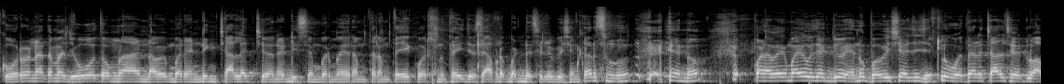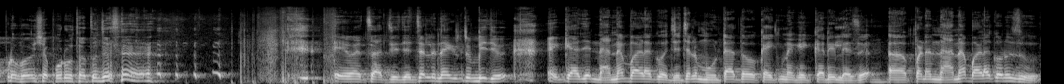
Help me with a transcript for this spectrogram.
કોરોના તમે જુઓ તો હમણાં નવેમ્બર એન્ડિંગ ચાલે જ છે અને ડિસેમ્બરમાં એ રમતા રમતા એક વર્ષનું થઈ જશે. આપણે બર્થડે સેલિબ્રેશન કરશું એનો. પણ હવે એમાં એવું છે કે જો એનું ભવિષ્ય હજી જેટલું વધારે ચાલશે એટલું આપણું ભવિષ્ય પૂરું થતું જશે. એ વાત સાચી છે. ચલો નેક્સ્ટ બીજું. કે આજે નાના બાળકો છે. ચલો મોટા તો કંઈક ને કંઈક કરી લેશે. પણ નાના બાળકોનું શું?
